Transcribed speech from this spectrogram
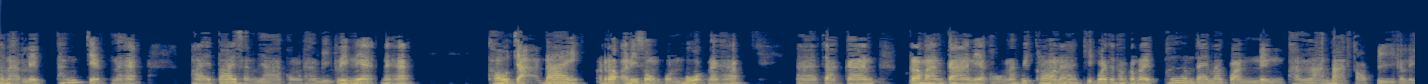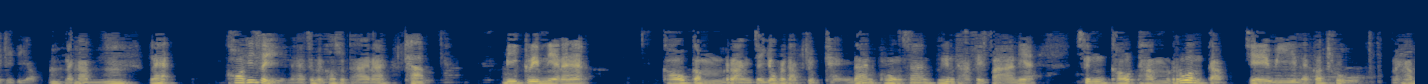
ขนาดเล็กทั้งเจ็ดนะฮะ ภายใต้สัญญาของทางบีกรินเนี่ยนะฮะ เขาจะได้รับอนนิสงผลบวกนะครับจากการประมาณการเนี่ยของนักวิเคราะห์นะ คิดว่าจะทำกำไรเพิ่มได้มากกว่าหนึ่งพันล้านบาทต่อปีกันเลยทีเดียวนะครับ และข้อที่สี่นะฮะซึ่งเป็นข้อสุดท้ายนะครับบีกริมเนี่ยนะฮะเขากำลังจะยกระดับจุดแข็งด้านโครงสร้างพื้นฐานไฟฟ้าเนี่ย ซึ่งเขาทำร่วมกับ JV และก็ True นะครับ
